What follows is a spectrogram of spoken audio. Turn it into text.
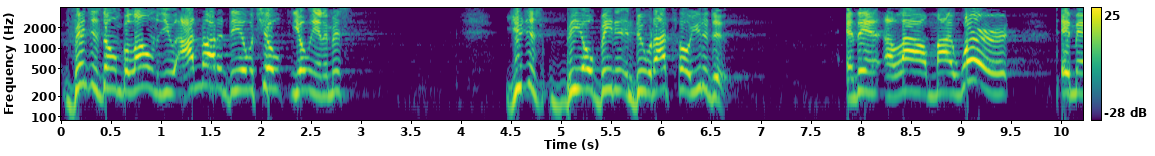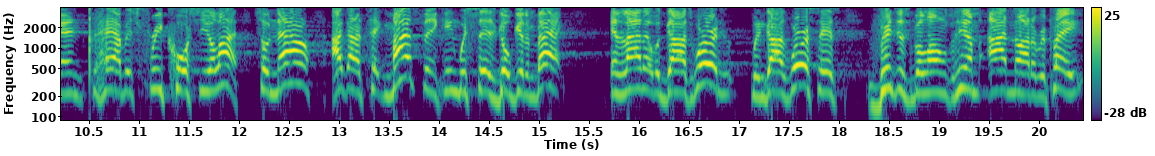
vengeance don't belong to you. I know how to deal with your, your enemies. You just be obedient and do what I told you to do. And then allow my word, amen, to have its free course in your life. So now I got to take my thinking, which says go get them back, and line up with God's word. When God's word says vengeance belongs to him, I know how to repay.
